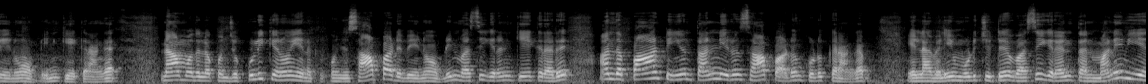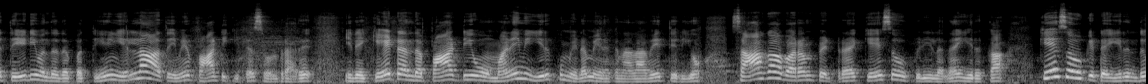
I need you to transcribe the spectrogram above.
வேணும்? அப்படின்னு கேட்குறாங்க நான் முதல்ல கொஞ்சம் குளிக்கணும் எனக்கு கொஞ்சம் சாப்பாடு வேணும் அப்படின்னு வசீகரன் கேட்குறாரு அந்த பாட்டியும் தண்ணீரும் சாப்பாடும் கொடுக்குறாங்க. எல்லா வேலையும் முடிச்சுட்டு வசீகரன் தன் மனைவியை தேடி வந்ததை பற்றியும் எல்லாத்தையுமே பாட்டிக்கிட்ட சொல்கிறாரு இதை கேட்ட அந்த பாட்டி உன் மனைவி இருக்கும் இடம் எனக்கு நல்லாவே தெரியும். சாகா வரம் பெற்ற கேசவ பிடியில் தான் இருக்கா. கேசவ இருந்து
